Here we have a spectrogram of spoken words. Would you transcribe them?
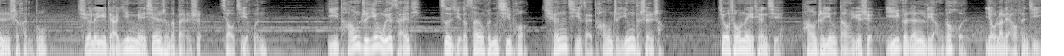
认识很多，学了一点阴面先生的本事，叫祭魂，以唐志英为载体，自己的三魂七魄全记在唐志英的身上。就从那天起，唐志英等于是一个人两个魂，有了两份记忆，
